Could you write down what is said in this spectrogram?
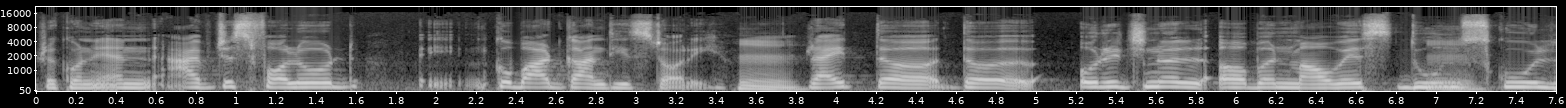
draconian. And I've just followed Kobad Gandhi's story, Hmm. right? The the original urban Maoist Doon Hmm. school,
